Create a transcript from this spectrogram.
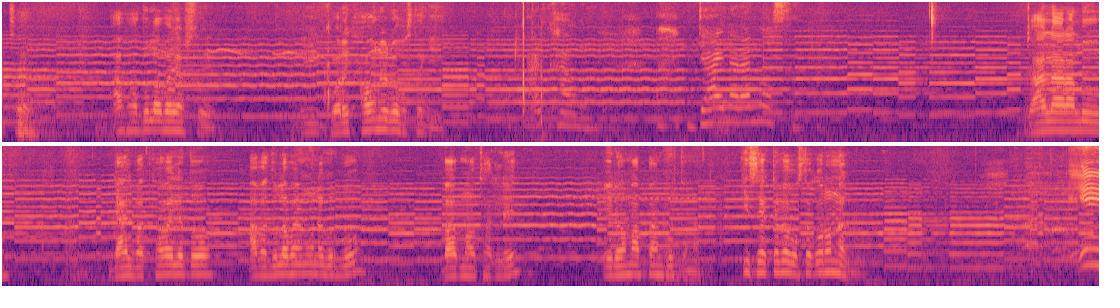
আচ্ছা আপা দুলা ভাই আসছে। এই ঘরে খাওয়ানোর ব্যবস্থা কি? আর খাও ডাইল আর আলু আছে। ডাল আর আলু? ডাল ভাত খাওয়াইলে তো আপা দুলা ভাই মনে করব বাপ মাও থাকলে এরকম আপ্যায়ন করতো না। কিছু একটা ব্যবস্থা করুন না এই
